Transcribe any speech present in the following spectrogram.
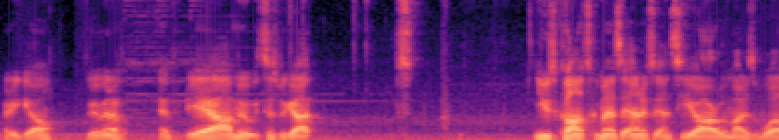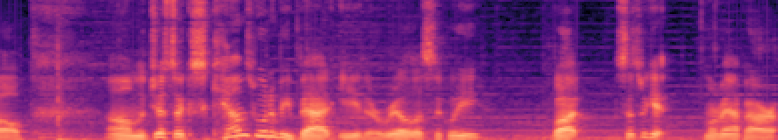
There you go. Do we have enough? Yeah, I mean, since we got use cons commands to annex NCR, we might as well. Um, logistics, chems wouldn't be bad either, realistically. But since we get more manpower,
